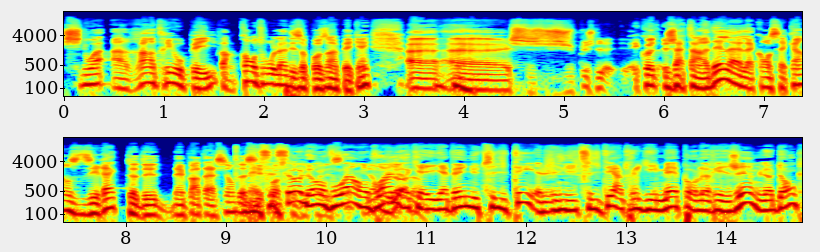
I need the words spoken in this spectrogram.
chinois à rentrer au pays, en contrôlant des opposants à Pékin. Euh, euh, écoute, j'attendais la, conséquence directe de, l'implantation de, ces postes. C'est ça, là, on voit, on voit là, qu'il y avait une utilité, une utilité entre guillemets pour le régime. Là, donc,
